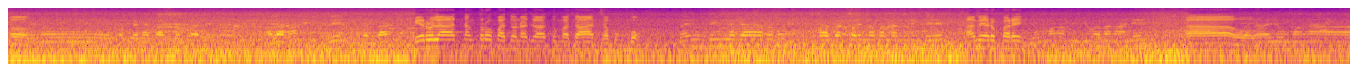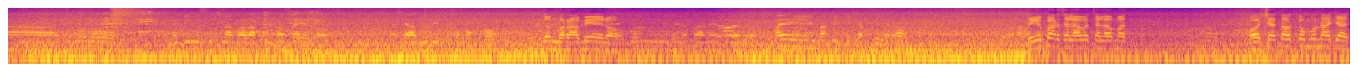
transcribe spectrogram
Oh. Pero pagka natasya pare, wala na. Clean, maganda. Pero lahat ng tropa doon na doon tumadaan sa bukbok. Mayroon din naga, ano mo, tumatag pa rin naman ng lingin. Ah, meron pa rin. Yung mga medyo alanganin. Ah, oo. Kaya yung mga siguro nag-iisip na wala kong pasayro, masyado dito sa Bukbok. Doon marami? Doon hindi na sana yung pasayro. May mapipick up sila. Oh. Sige par, salamat, salamat. Oh, shoutout ko muna dyan.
